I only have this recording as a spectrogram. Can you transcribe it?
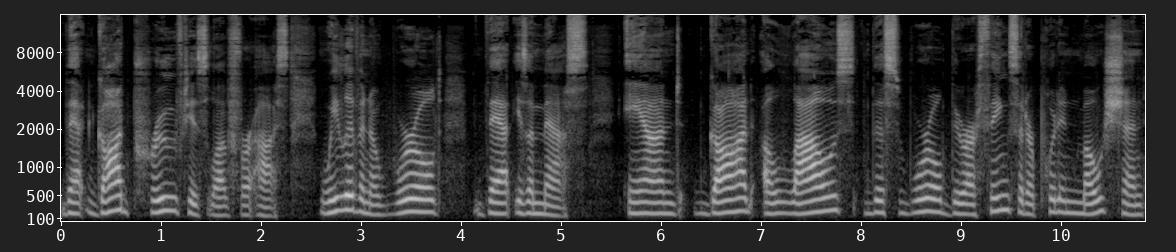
that God proved his love for us. We live in a world that is a mess. And God allows this world, there are things that are put in motion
